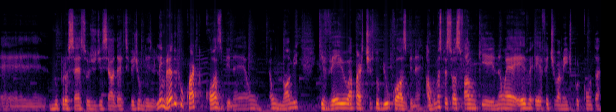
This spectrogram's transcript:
É, no processo judicial da Activision Blizzard. Lembrando que o quarto Cosby né, é, um, é um nome que veio a partir do Bill Cosby. Né? Algumas pessoas falam que não é efetivamente por conta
